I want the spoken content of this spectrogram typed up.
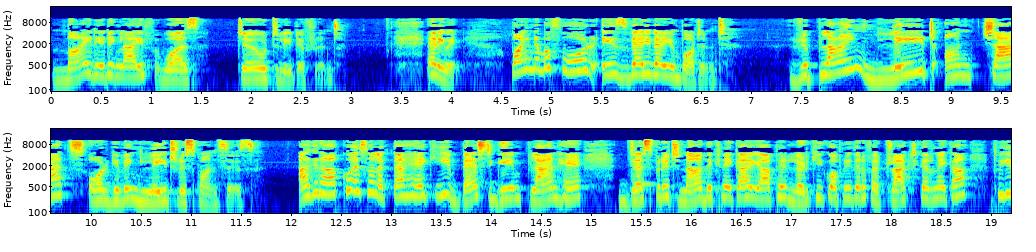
my dating life was totally different. Anyway, point number four is very, very important. Replying late on chats or giving late responses. अगर आपको ऐसा लगता है कि ये बेस्ट गेम प्लान है डेस्परेट ना दिखने का या फिर लड़की को अपनी तरफ अट्रैक्ट करने का तो ये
